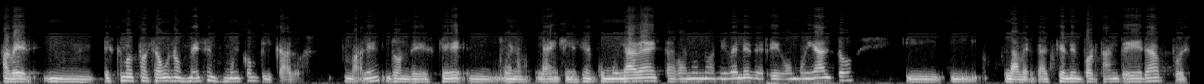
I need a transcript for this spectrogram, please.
A ver, mm, es que hemos pasado unos meses muy complicados. ¿Vale? Donde es que, mm, bueno, la incidencia acumulada estaba en unos niveles de riesgo muy altos y, y, la verdad es que lo importante era, pues,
